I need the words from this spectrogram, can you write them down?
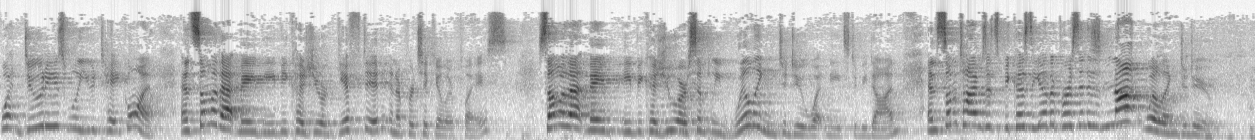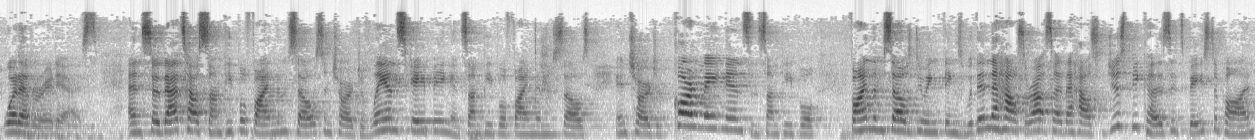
What duties will you take on? And some of that may be because you're gifted in a particular place some of that may be because you are simply willing to do what needs to be done and sometimes it's because the other person is not willing to do whatever it is and so that's how some people find themselves in charge of landscaping, and some people find themselves in charge of car maintenance, and some people find themselves doing things within the house or outside the house just because it's based upon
